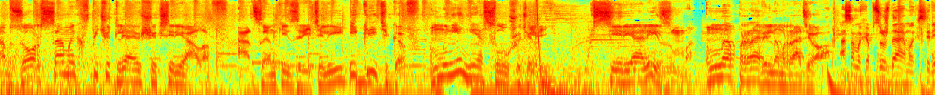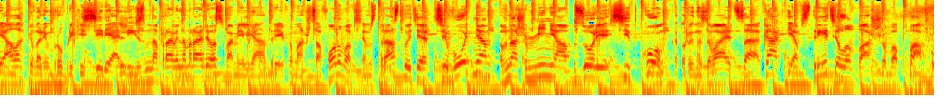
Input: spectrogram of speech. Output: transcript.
Обзор самых впечатляющих сериалов. Оценки зрителей и критиков. Мнение слушателей. Сериализм на правильном радио. О самых обсуждаемых сериалах говорим в рубрике «Сериализм» на правильном радио. С вами Илья Андреев и Маша Сафонова. Всем здравствуйте. Сегодня в нашем мини-обзоре ситком, который называется «Как я встретила вашего папу».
